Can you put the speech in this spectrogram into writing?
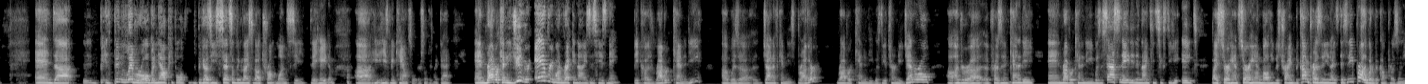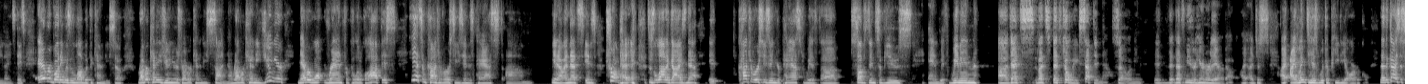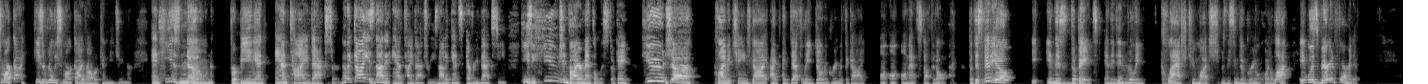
and uh, it's been liberal, but now people because he said something nice about Trump once, he, they hate him. Uh, he, has been canceled or something like that. And Robert Kennedy Jr. Everyone recognizes his name because Robert Kennedy uh, was uh, John F. Kennedy's brother. Robert Kennedy was the Attorney General uh, under President Kennedy, and Robert Kennedy was assassinated in 1968 by Sirhan Sirhan while he was trying to become president of the United States, and he probably would have become president of the United States. Everybody was in love with the Kennedy. So Robert Kennedy Jr. is Robert Kennedy's son. Now, Robert Kennedy Jr. never ran for political office. He had some controversies in his past, um, you know, and that's in his Trump had. There's a lot of guys now. It, controversies in your past with uh, substance abuse and with women. Uh, that's that's that's totally accepted now. So I mean, it, that's neither here nor there about him. I, I just I, I, linked to his Wikipedia article. Now the guy's a smart guy. He's a really smart guy, Robert Kennedy Jr. And he is known for being an anti-vaxxer. Now the guy is not an anti-vaxxer. He's not against every vaccine. He's a huge environmentalist. Okay, huge uh, climate change guy. I, I, definitely don't agree with the guy on, on on that stuff at all. But this video in this debate, and they didn't really clash too much because they seem to agree on quite a lot. It was very informative.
